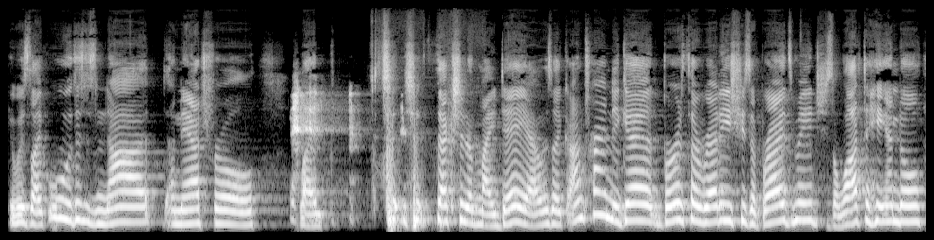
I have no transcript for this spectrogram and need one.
It was like, "Oh, this is not a natural like section of my day, I was like, I'm trying to get Bertha ready. She's a bridesmaid. She's a lot to handle.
